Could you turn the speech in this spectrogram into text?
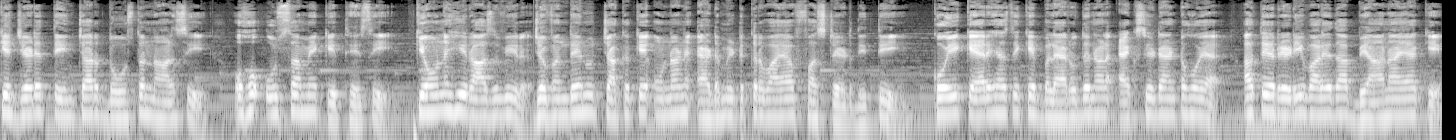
ਕਿ ਜਿਹੜੇ 3-4 ਦੋਸਤ ਨਾਲ ਸੀ, ਉਹ ਉਸ ਸਮੇਂ ਕਿੱਥੇ ਸੀ? ਕਿਉਂ ਨਹੀਂ ਰਾਜਵੀਰ ਜਵੰਦੇ ਨੂੰ ਚੱਕ ਕੇ ਉਹਨਾਂ ਨੇ ਐਡਮਿਟ ਕਰਵਾਇਆ ਫਸਟ ਏਡ ਦਿੱਤੀ? ਕੋਈ ਕਹਿ ਰਿਹਾ ਸੀ ਕਿ ਬਲੈਰੋ ਦੇ ਨਾਲ ਐਕਸੀਡੈਂਟ ਹੋਇਆ ਅਤੇ ਰੇੜੀ ਵਾਲੇ ਦਾ ਬਿਆਨ ਆਇਆ ਕਿ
